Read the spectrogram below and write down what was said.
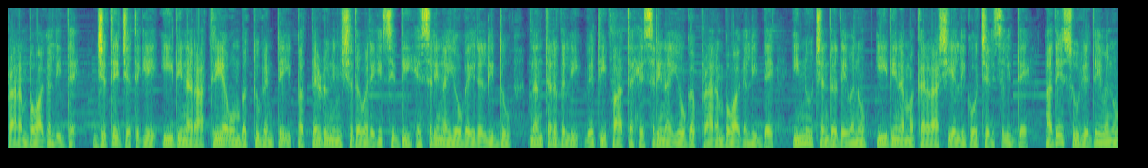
ಪ್ರಾರಂಭವಾಗಲಿದ್ದೆ. ಜತೆ ಜತೆಗೆ ಈ ದಿನ ರಾತ್ರಿಯ ಒಂಬತ್ತು ಗಂಟೆ ಇಪ್ಪತ್ತೆರಡು ನಿಮಿಷದವರೆಗೆ ಸಿದ್ಧಿ ಹೆಸರಿನ ಯೋಗ ಇರಲಿದ್ದು, ನಂತರದಲ್ಲಿ ವ್ಯತಿಪಾತ ಹೆಸರಿನ ಯೋಗ ಪ್ರಾರಂಭವಾಗಲಿದ್ದೆ. ಇನ್ನು ಚಂದ್ರದೇವನು ಈ ದಿನ ಮಕರ ರಾಶಿಯಲ್ಲಿ ಗೋಚರಿಸಲಿದ್ದೆ. ಅದೇ ಸೂರ್ಯದೇವನು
